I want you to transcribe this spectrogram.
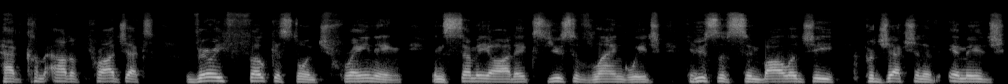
had come out of projects very focused on training in semiotics, use of language, Yeah. use of symbology, projection of image.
